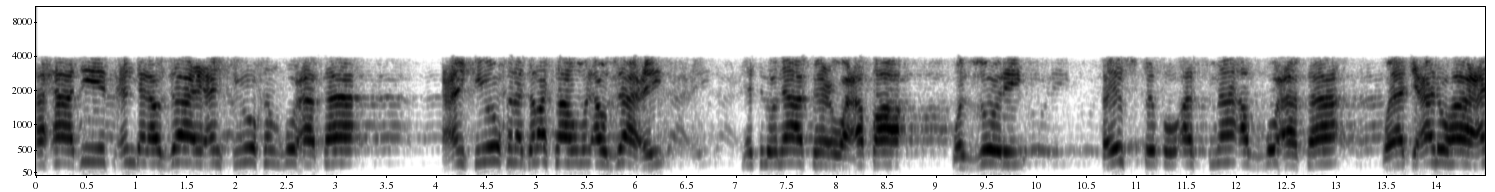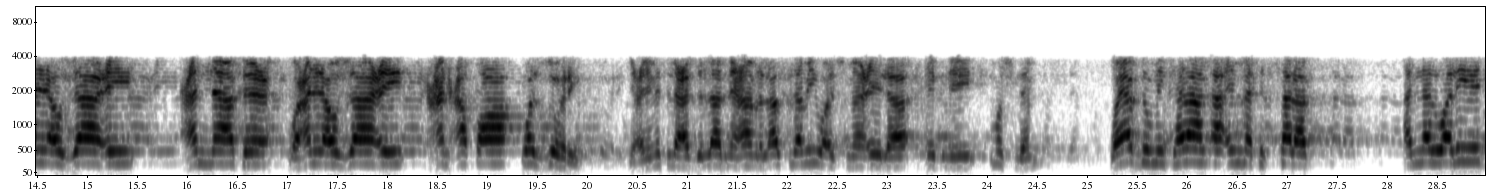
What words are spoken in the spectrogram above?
أحاديث عند الأوزاعي عن شيوخ ضعفاء عن شيوخ أدركهم الأوزاعي مثل نافع وعطاء والزوري فيسقط أسماء الضعفاء ويجعلها عن الأوزاعي عن نافع وعن الأوزاعي عن عطاء والزهري. يعني مثل عبد الله بن عامر الأسلمي وإسماعيل ابن مسلم. ويبدو من كلام أئمة السلف أن الوليد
